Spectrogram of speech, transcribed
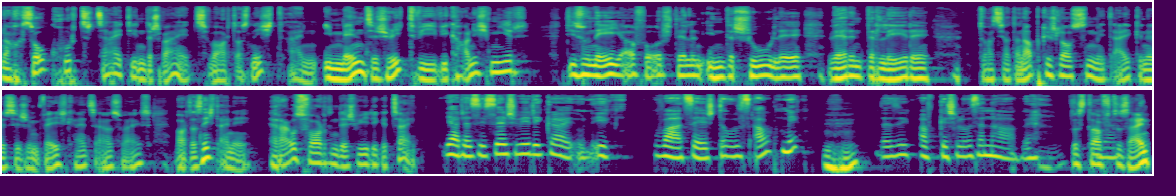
Nach so kurzer Zeit in der Schweiz war das nicht ein immenser Schritt. Wie, wie kann ich mir die Sonea vorstellen in der Schule, während der Lehre? Du hast ja dann abgeschlossen mit eidgenössischem Fähigkeitsausweis. War das nicht eine herausfordernde, schwierige Zeit? Ja, das ist sehr schwierig und ich war sehr stolz auf mich, dass ich abgeschlossen habe. Das darf Ja. so sein.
